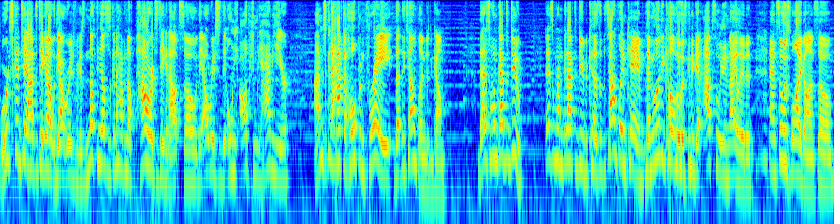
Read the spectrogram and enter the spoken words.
We're just going to have to take it out with the Outrage, because nothing else is going to have enough power to take it out, so the Outrage is the only option we have here. I'm just going to have to hope and pray that the Talonflame didn't come. That is what I'm going to have to do. That's what I'm gonna have to do because if the Talonflame came, then Ludicolo is gonna get absolutely annihilated, and so is Flygon, so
